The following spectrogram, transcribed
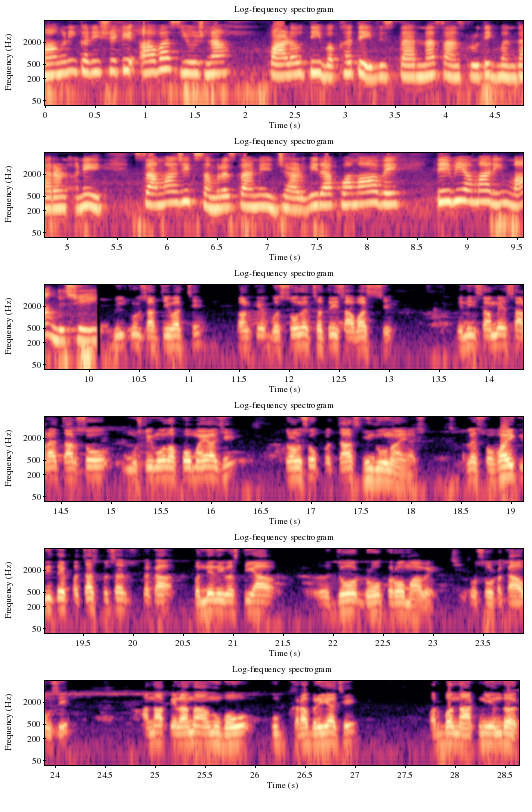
માંગણી કરી છે કે આવાસ યોજના ફાળવતી વખતે વિસ્તારના સાંસ્કૃતિક બંધારણ અને સામાજિક સમરસતાને જાળવી રાખવામાં આવે તેવી અમારી માંગ છે. બિલકુલ સાચી વાત છે, કારણ કે બસો ને છત્રીસ આવાસ છે. એની સામે સાડા ચારસો મુસ્લિમોના ફોર્મ આવ્યા છે, ત્રણસો પચાસ હિન્દુઓના આવ્યા છે. એટલે સ્વાભાવિક રીતે પચાસ પચાસ ટકા બંનેની વસ્તી આ, જો ડ્રો કરવામાં આવે, તો સો ટકા આવશે. આના પહેલાંના અનુભવો ખૂબ ખરાબ રહ્યા છે. અર્બન આર્ટની અંદર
